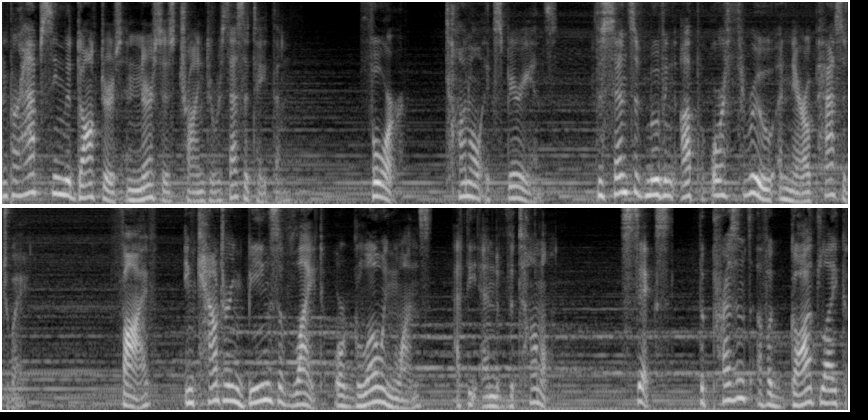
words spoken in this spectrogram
and perhaps seeing the doctors and nurses trying to resuscitate them. Four, tunnel experience, the sense of moving up or through a narrow passageway. Five, encountering beings of light or glowing ones at the end of the tunnel. Six, the presence of a godlike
